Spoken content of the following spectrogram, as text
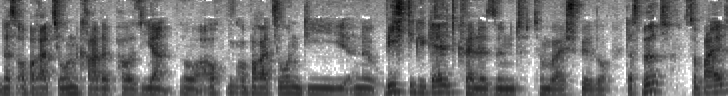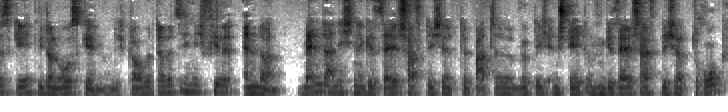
dass Operationen gerade pausieren. So auch Operationen, die eine wichtige Geldquelle sind, zum Beispiel. So, das wird, sobald es geht, wieder losgehen. Und ich glaube, da wird sich nicht viel ändern, wenn da nicht eine gesellschaftliche Debatte wirklich entsteht und ein gesellschaftlicher Druck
